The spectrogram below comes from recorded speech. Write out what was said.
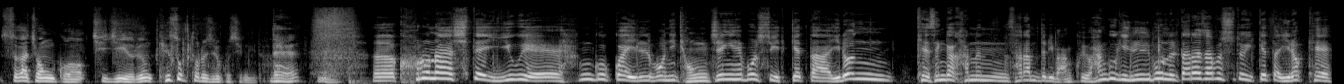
스가 정권 지지율은 계속 떨어질 것입니다. 네. 네. 어, 코로나 시대 이후에 한국과 일본이 경쟁해 볼 수 있겠다 이 렇게 생각하는 사람들이 많고요. 한국이 일본을 따라잡을 수도 있겠다 이렇게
